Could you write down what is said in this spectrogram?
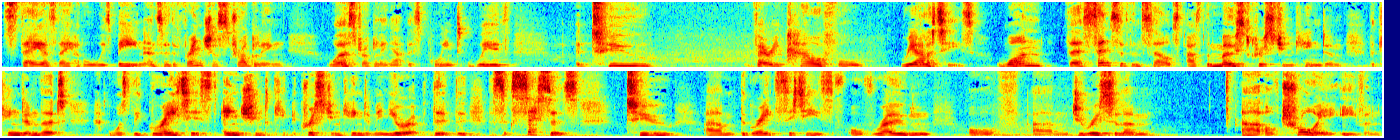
stay as they have always been. And so the French are struggling, were struggling at this point with two very powerful realities. One, their sense of themselves as the most Christian kingdom, the kingdom that was the greatest ancient ki- Christian kingdom in Europe, the, the, the successors to um, the great cities of Rome, of um, Jerusalem, uh, of Troy, even.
